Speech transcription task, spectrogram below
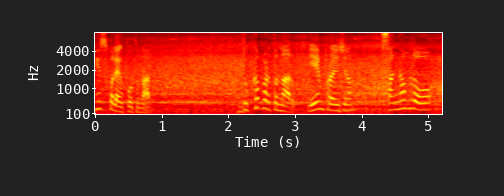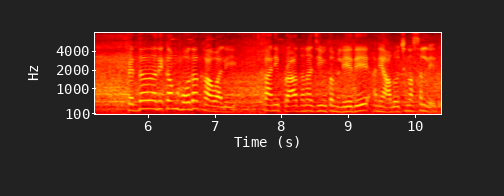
తీసుకోలేకపోతున్నారు. దుఃఖపడుతున్నారు. ఏం ప్రయోజనం? సంఘంలో పెద్దరికం హోదా కావాలి కానీ ప్రార్థనా జీవితం లేదే అనే ఆలోచన అసలు లేదు.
